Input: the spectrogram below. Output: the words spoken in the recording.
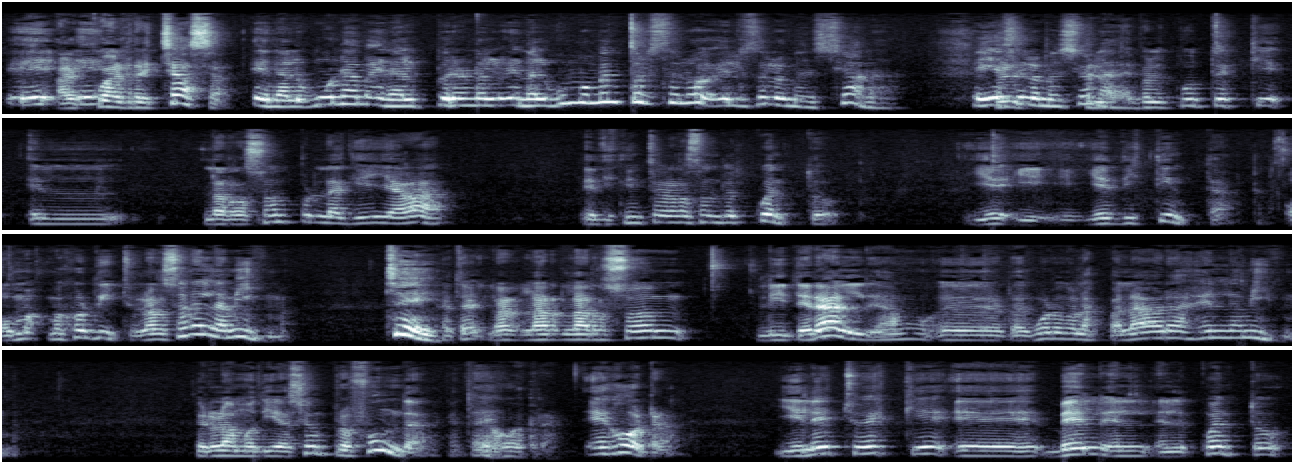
Eh, al eh, cual rechaza. en alguna en al- pero en, al- en algún momento él se lo, él se lo menciona. Ella Pero- se lo menciona. Pero, pero el punto es que el, la razón por la que ella va es distinta a la razón del cuento y, es- y- y es distinta. O ma- mejor dicho, la razón es la misma. sí, la- la razón literal, digamos, eh, con las palabras, es la misma. Pero la motivación profunda ¿cachai? Es otra. Es otra. Y el hecho es que eh, Bell en, en el cuento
